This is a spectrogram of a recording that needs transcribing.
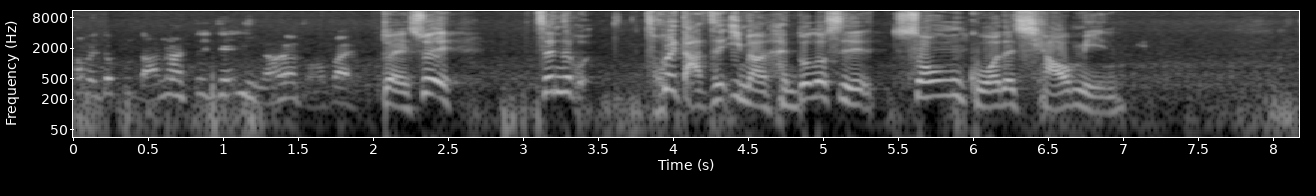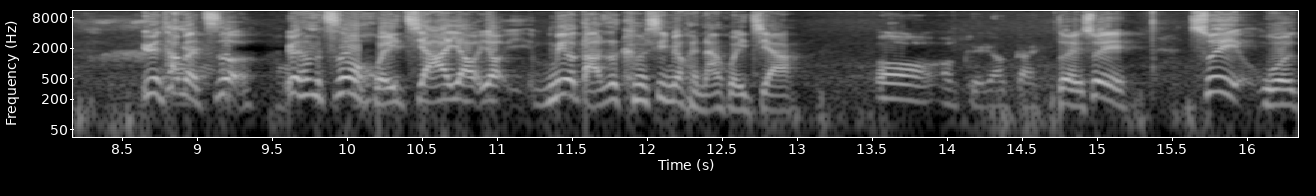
他们都不打，那这些疫苗要怎么办？对，所以真的会会打这疫苗，很多都是中国的侨民，因为他们之后，因为他们之后回家要要没有打这科兴疫苗很难回家。哦，OK，了解。对，所以所以我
